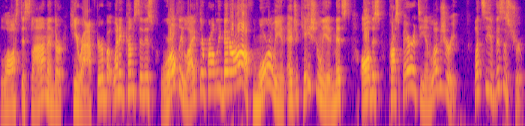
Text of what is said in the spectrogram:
lost Islam and they're hereafter, but when it comes to this worldly life, they're probably better off morally and educationally amidst all this prosperity and luxury. Let's see if this is true.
